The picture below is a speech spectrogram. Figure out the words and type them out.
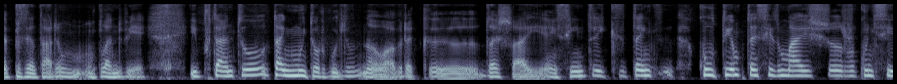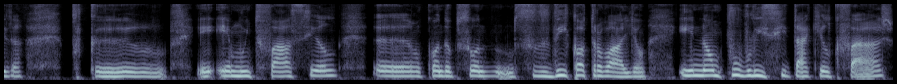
apresentar um, um, plano B e portanto tenho muito orgulho na obra que deixei em Sintra e que tem, com o tempo tem sido mais reconhecida porque é, é muito fácil uh, quando a pessoa se dedica ao trabalho e não publicita aquilo que faz,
